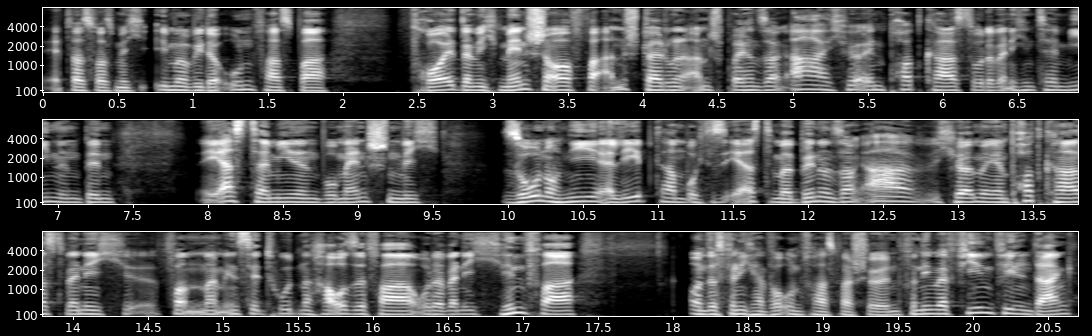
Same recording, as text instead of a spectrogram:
etwas, was mich immer wieder unfassbar freut, wenn mich Menschen auf Veranstaltungen ansprechen und sagen, ah, ich höre einen Podcast oder wenn ich in Terminen bin, Erstterminen, wo Menschen mich so noch nie erlebt haben, wo ich das erste Mal bin und sagen, ah, ich höre mir ihren Podcast, wenn ich von meinem Institut nach Hause fahre oder wenn ich hinfahre. Und das finde ich einfach unfassbar schön. Von dem her vielen, vielen Dank,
